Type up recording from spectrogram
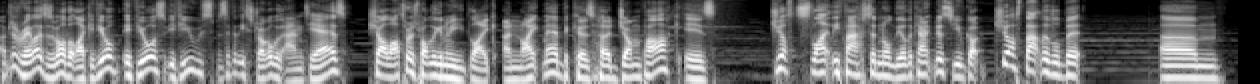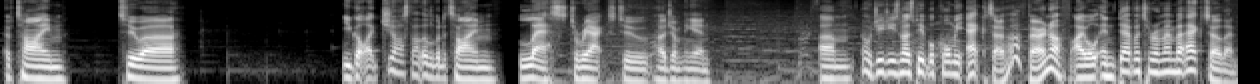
I've just realized as well that like if you're if you're if you specifically struggle with anti-airs, Charlotta is probably going to be like a nightmare because her jump arc is just slightly faster than all the other characters. So you've got just that little bit um of time to uh you've got like just that little bit of time less to react to her jumping in. Um oh GG's most people call me Ecto. Oh, fair enough. I will endeavor to remember Ecto then.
